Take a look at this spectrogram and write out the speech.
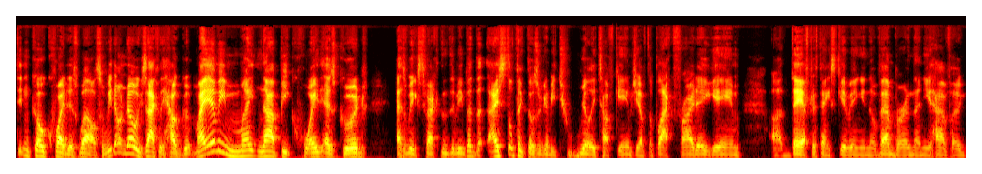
didn't go quite as well. So we don't know exactly how good Miami might not be quite as good as we expect them to be. But th- I still think those are going to be two really tough games. You have the Black Friday game, uh, day after Thanksgiving in November, and then you have a,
